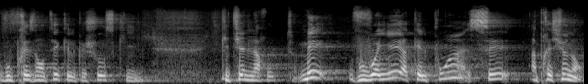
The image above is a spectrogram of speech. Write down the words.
vous présenter quelque chose qui, qui tienne la route. Mais vous voyez à quel point c'est impressionnant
